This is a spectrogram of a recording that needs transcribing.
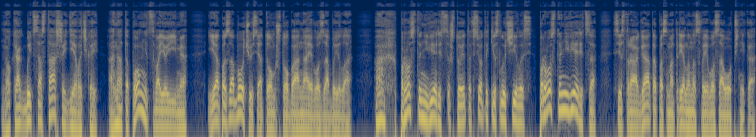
«Но как быть со старшей девочкой? Она-то помнит свое имя?» «Я позабочусь о том, чтобы она его забыла». «Ах, просто не верится, что это все-таки случилось. Просто не верится!» Сестра Агата посмотрела на своего сообщника.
